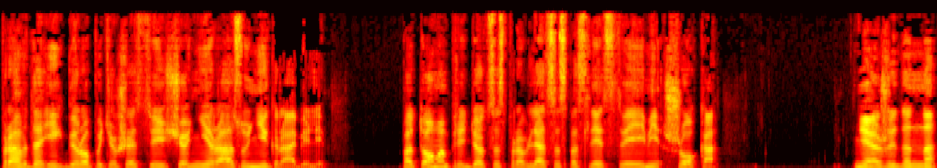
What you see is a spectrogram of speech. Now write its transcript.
Правда, их бюро путешествий еще ни разу не грабили. Потом им придется справляться с последствиями шока. Неожиданно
